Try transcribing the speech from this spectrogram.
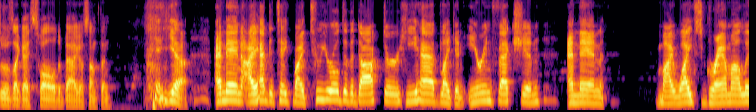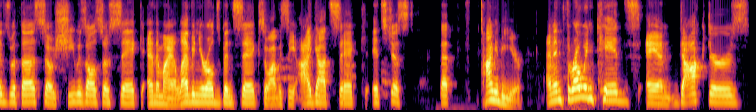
it was like I swallowed a bag of something. yeah. And then I had to take my two year old to the doctor. He had like an ear infection. And then my wife's grandma lives with us. So she was also sick. And then my 11 year old's been sick. So obviously I got sick. It's just that time of the year. And then throw in kids and doctors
